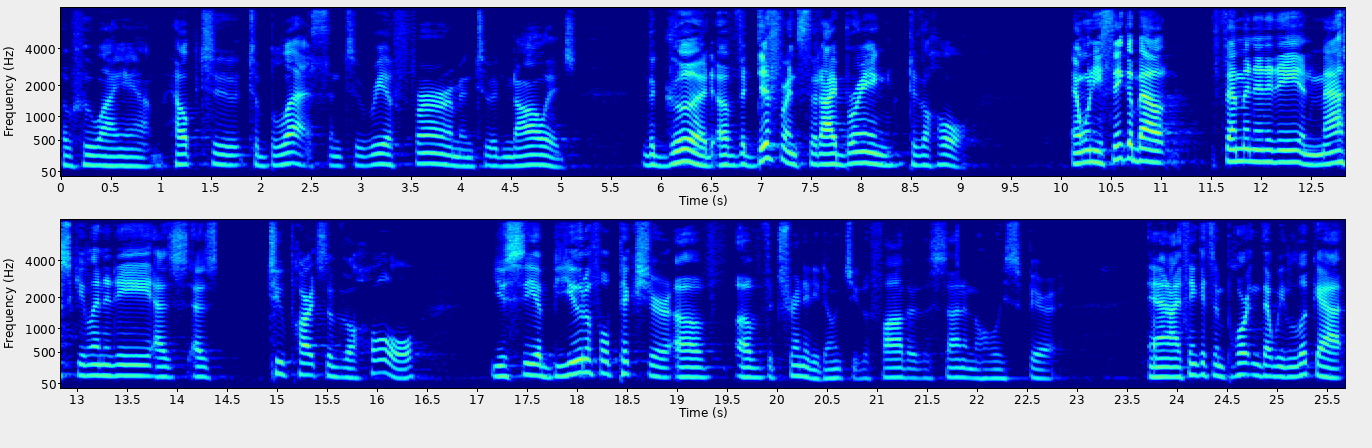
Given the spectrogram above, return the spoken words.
of who I am, help to, to bless and to reaffirm and to acknowledge the good of the difference that I bring to the whole. And when you think about femininity and masculinity as, as two parts of the whole, you see a beautiful picture of, of the Trinity, don't you? The Father, the Son, and the Holy Spirit. And I think it's important that we look at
